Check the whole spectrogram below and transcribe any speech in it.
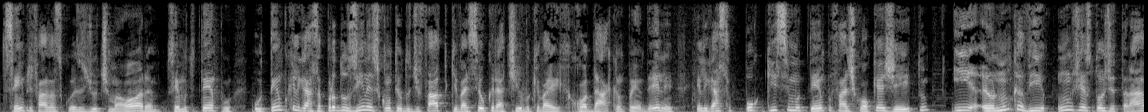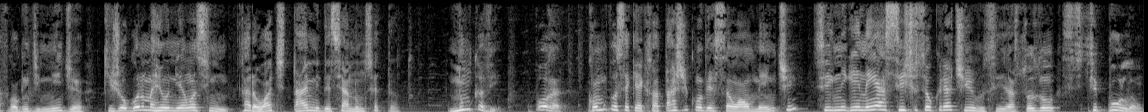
sempre faz as coisas de última hora, sem muito tempo, o tempo que ele gasta produzindo esse conteúdo de fato, que vai ser o criativo, que vai rodar a campanha dele, ele gasta pouquíssimo tempo, faz de qualquer jeito. E eu nunca vi um gestor de tráfego, alguém de mídia, que jogou numa reunião assim, cara, o watch time desse anúncio é tanto. Nunca vi. Porra, como você quer que sua taxa de conversão aumente se ninguém nem assiste o seu criativo, se as pessoas não se pulam?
